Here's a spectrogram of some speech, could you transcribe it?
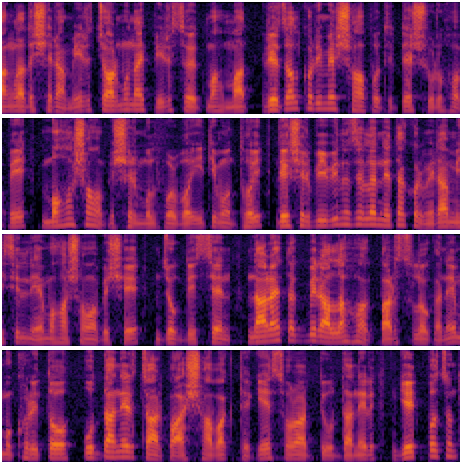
বাংলাদেশের আমির, চরমোনাই সৈয়দ মোহাম্মদ রেজাল করিমের সভাপতিত্বে শুরু হবে মহাসমাবেশের মূল পর্ব। ইতিমধ্যেই দেশের বিভিন্ন জেলার নেতাকর্মীরা মিছিল নিয়ে মহাসমাবেশে যোগ দিচ্ছেন। নারায় তাকবীর, আল্লাহ আকবার স্লোগানে মুখরিত উদ্যানের চারপাশ শাহবাগ থেকে সোরার্দি উদ্যানের গেট পর্যন্ত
